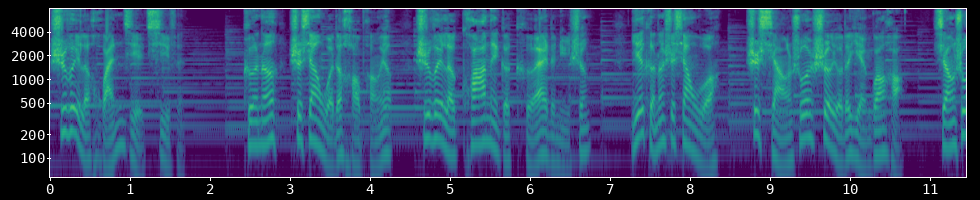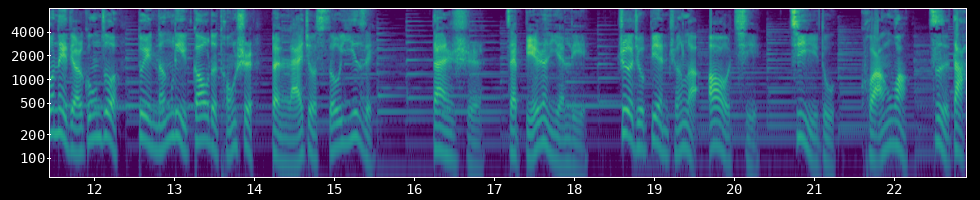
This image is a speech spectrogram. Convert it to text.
是为了缓解气氛；可能是像我的好朋友，是为了夸那个可爱的女生；也可能是像我，是想说舍友的眼光好，想说那点工作对能力高的同事本来就 so easy。但是在别人眼里，这就变成了傲气、嫉妒、狂妄、自大、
